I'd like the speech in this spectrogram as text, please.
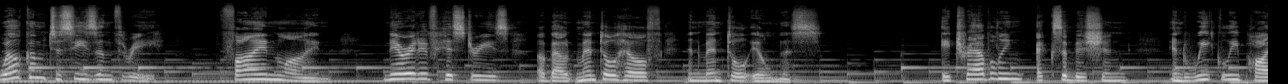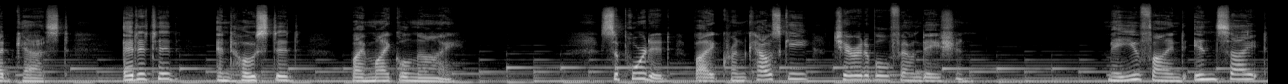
Welcome to Season 3 Fine Line Narrative Histories about Mental Health and Mental Illness. A traveling exhibition and weekly podcast edited and hosted by Michael Nye. Supported by Kronkosky Charitable Foundation. May you find insight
